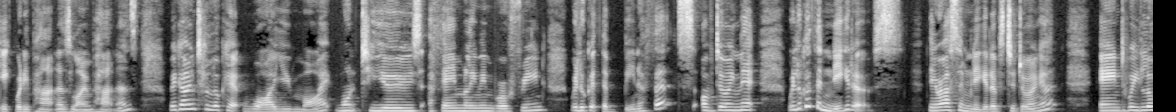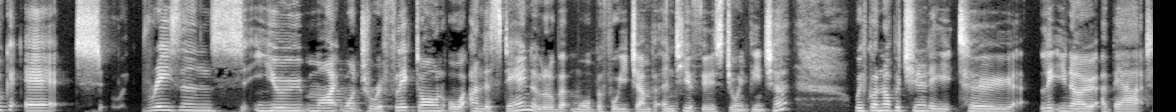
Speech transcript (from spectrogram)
equity partners, loan partners. We're going to look at why you might want to use a family member or friend. We look at the benefits of doing that. We look at the negatives. There are some negatives to doing it, and we look at reasons you might want to reflect on or understand a little bit more before you jump into your first joint venture, we've got an opportunity to let you know about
